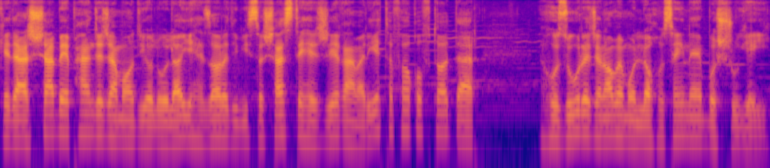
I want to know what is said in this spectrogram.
که در شب پنج جمادی الاولای 1260 هجری قمری اتفاق افتاد در حضور جناب ملا حسین بشرویهی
